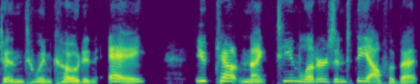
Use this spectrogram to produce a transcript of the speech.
to, to encode an A, you count 19 letters into the alphabet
